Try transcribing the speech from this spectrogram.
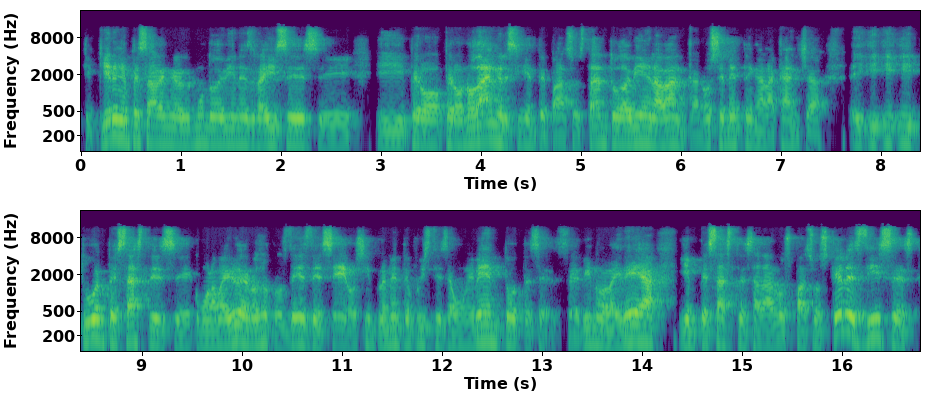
que quieren empezar en el mundo de bienes raíces, eh, pero, pero no dan el siguiente paso, están todavía en la banca, no se meten a la cancha. Y, y, tú empezaste, eh, como la mayoría de nosotros, desde cero, simplemente fuiste a un evento, te se vino la idea y empezaste a dar los pasos. ¿Qué les dices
